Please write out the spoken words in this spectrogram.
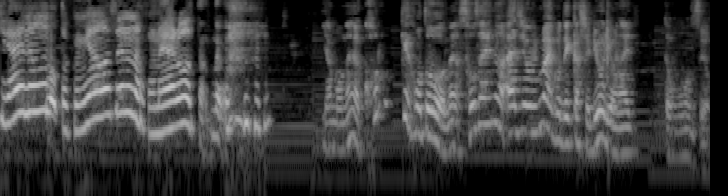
嫌いなものと組み合わせるな、この野郎って。いや、もうなんかコロッケほど、なんか素材の味をうまいこと生かした料理はないと思うんですよ。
